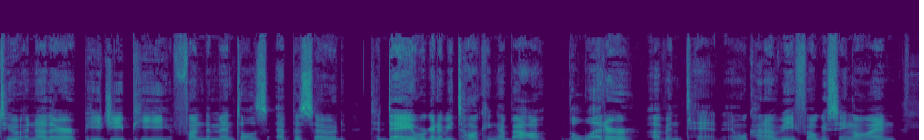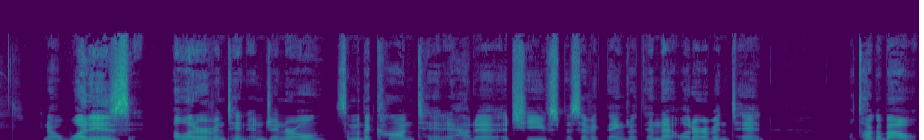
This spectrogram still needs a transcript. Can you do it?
to another PGP Fundamentals episode. Today, we're going to be talking about the letter of intent, and we'll kind of be focusing on, you know, what is a letter of intent in general, some of the content, and how to achieve specific things within that letter of intent. We'll talk about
